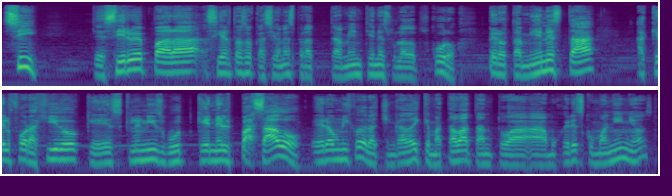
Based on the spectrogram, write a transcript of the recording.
sí, te sirve para ciertas ocasiones, pero también tiene su lado oscuro. Pero también está aquel forajido que es Clint Eastwood, que en el pasado era un hijo de la chingada y que mataba tanto a, a, mujeres como a niños,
